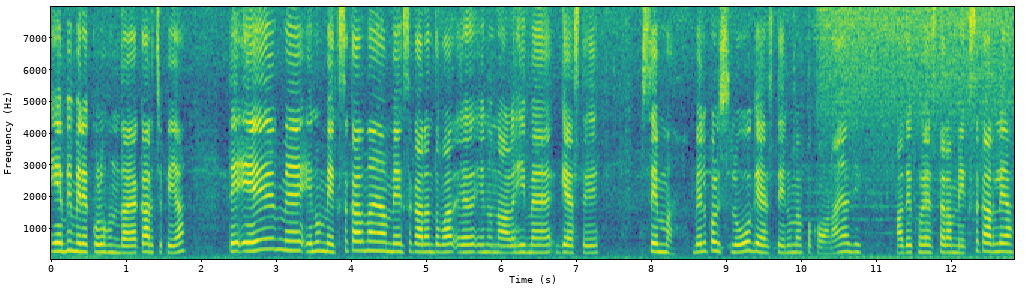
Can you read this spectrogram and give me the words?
ਇਹ ਵੀ ਮੇਰੇ ਕੋਲ ਹੁੰਦਾ ਆ, ਘਰ 'ਚ ਪਿਆ। ਤੇ ਇਹ ਮੈਂ ਇਹਨੂੰ ਮਿਕਸ ਕਰਨਾ ਆ ਮਿਕਸ ਕਰਨ ਤੋਂ ਬਾਅਦ ਇਹ- ਇਹਨੂੰ ਨਾਲ ਹੀ ਮੈਂ ਗੈਸ ਤੇ ਸਿਮ, ਬਿਲਕੁਲ ਸਲੋ ਗੈਸ ਤੇ ਇਹਨੂੰ ਮੈਂ ਪਕਾਉਣਾ ਆ ਜੀ। ਆ ਦੇਖੋ, ਇਸ ਤਰ੍ਹਾਂ ਮਿਕਸ ਕਰ ਲਿਆ।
